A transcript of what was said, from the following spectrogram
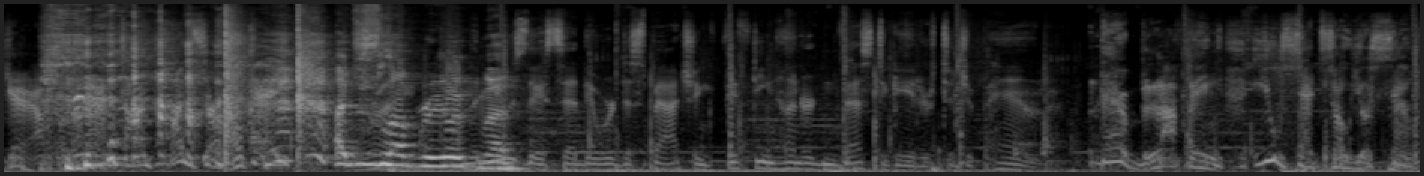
yeah, for that time, I'm sure, okay? I just love On Ryuk, the man. news, they said they were dispatching 1,500 investigators to Japan. They're bluffing. You said so yourself.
